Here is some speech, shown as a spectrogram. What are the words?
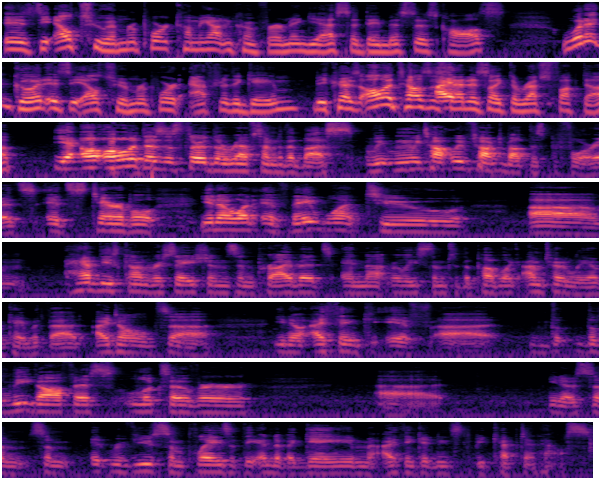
is the L2M report coming out and confirming yes that they missed those calls. What a good is the L2M report after the game because all it tells us I- that is like the refs fucked up. Yeah, all, it does is throw the refs under the bus. We, when we talk, we've talked about this before. It's it's terrible. You know what? If they want to um, have these conversations in private and not release them to the public, I'm totally okay with that. I don't. Uh, you know, I think if uh, the, the league office looks over. Uh, you know, some some it reviews some plays at the end of a game. I think it needs to be kept in house.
